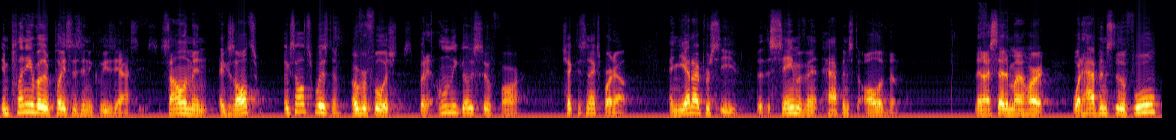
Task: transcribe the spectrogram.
In plenty of other places in Ecclesiastes, Solomon exalts, exalts wisdom over foolishness, but it only goes so far. Check this next part out. And yet I perceived that the same event happens to all of them. Then I said in my heart, What happens to the fool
